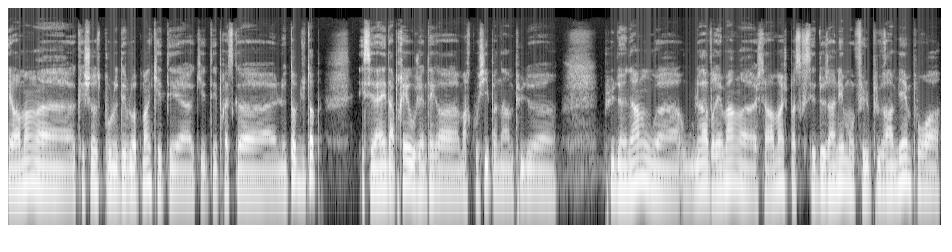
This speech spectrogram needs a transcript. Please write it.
et vraiment euh, quelque chose pour le développement qui était euh, qui était presque le top du top. Et c'est l'année d'après où j'intègre Marcoussi pendant plus de plus d'un an où, où là vraiment c'est vraiment je pense que ces deux années m'ont fait le plus grand bien pour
